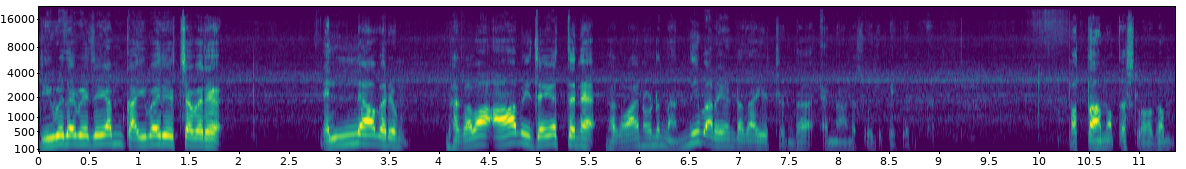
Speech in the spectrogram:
ജീവിത വിജയം കൈവരിച്ചവർ എല്ലാവരും ഭഗവാ ആ വിജയത്തിന് ഭഗവാനോട് നന്ദി പറയേണ്ടതായിട്ടുണ്ട് എന്നാണ് സൂചിപ്പിക്കുന്നത്. പത്താമത്തെ ശ്ലോകം.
